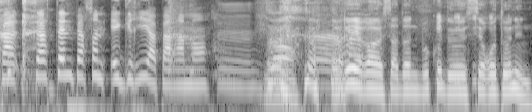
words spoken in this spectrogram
pas- certaines personnes aigries apparemment. Hmm. Non. Rire, euh, ça donne beaucoup de sérotonine.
